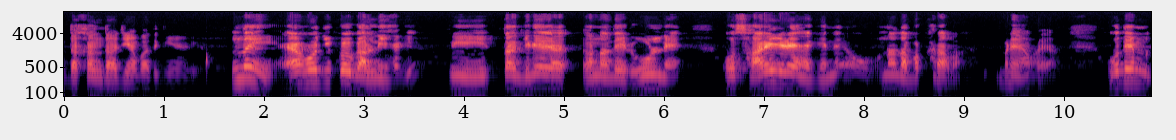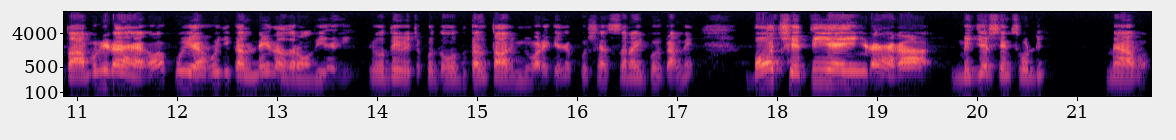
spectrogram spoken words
ਦਖਲਅੰਦਾਜ਼ੀਆਂ ਵੱਧ ਗਈਆਂ ਨਹੀਂ ਇਹੋ ਜੀ ਕੋਈ ਗੱਲ ਨਹੀਂ ਹੈਗੀ। ਵੀ ਤਾਂ ਜਿਹੜੇ ਉਹਨਾਂ ਦੇ ਰੂਲ ਨੇ, ਉਹ ਸਾਰੇ ਜਿਹੜੇ ਹੈਗੇ ਨੇ ਉਹਨਾਂ ਦਾ ਵੱਖਰਾ ਵਾ, ਬਣਿਆ ਹੋਇਆ। ਉਹਦੇ ਮੁਤਾਬਕ ਜਿਹੜਾ ਹੈਗਾ ਕੋਈ ਇਹੋ ਜੀ ਗੱਲ ਨਹੀਂ ਨਜ਼ਰ ਆਉਂਦੀ ਹੈਗੀ ਕਿ ਉਹਦੇ ਵਿੱਚ ਕੋਈ ਦੋ ਗਲਤ ਆਦਮੀ ਵੜ ਗਿਆ ਜਾਂ ਕੁਛ ਇਸ ਤਰ੍ਹਾਂ ਦੀ ਕੋਈ ਗੱਲ ਨਹੀਂ। ਬਹੁਤ ਛੇਤੀ ਹੈ ਜਿਹੜਾ ਹੈਗਾ, ਮੇਜਰ ਸਿੰਘ ਸੋਢੀ, ਮੈਂ ਆਪ,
